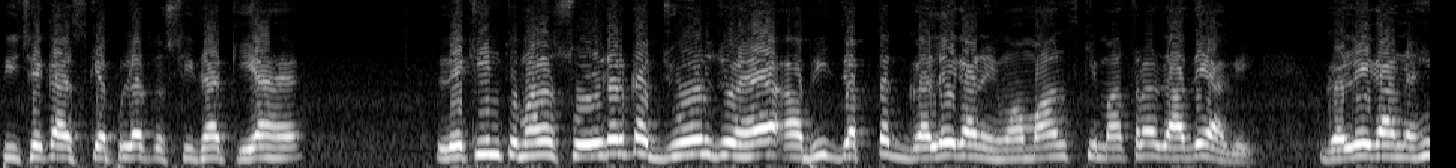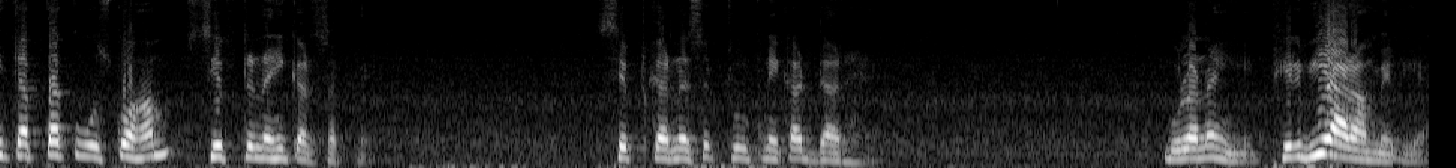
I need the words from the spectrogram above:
पीछे का स्केपुला तो सीधा किया है। लेकिन तुम्हारा शोल्डर का जोड़ जो है, अभी जब तक गलेगा नहीं, वहाँ मांस की मात्रा ज़्यादा आ गई। गलेगा नहीं तब तक उसको हम शिफ्ट नहीं कर सकते। शिफ्ट करने से टूटने का डर है। बोला, नहीं, फिर भी आराम मिल गया।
